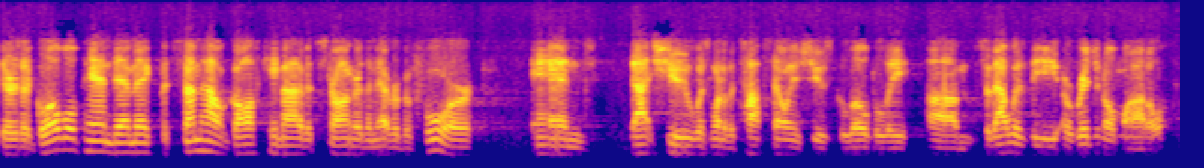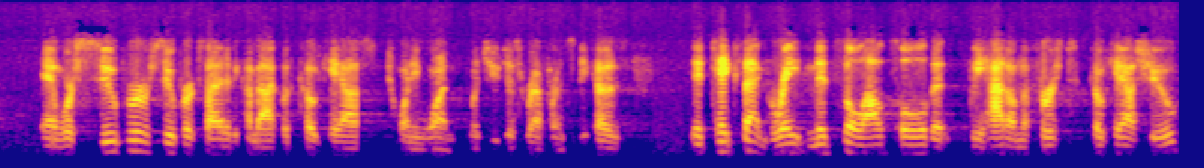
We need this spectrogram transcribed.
there's a global pandemic, but somehow golf came out of it stronger than ever before. And that shoe was one of the top selling shoes globally. Um, so that was the original model. And we're super, super excited to come back with Code Chaos 21, which you just referenced, because it takes that great midsole outsole that we had on the first Code Chaos shoe,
